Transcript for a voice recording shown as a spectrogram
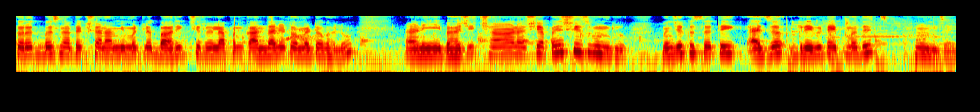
करत बसण्यापेक्षा ना मी म्हटलं बारीक चिरलेला आपण कांदा आणि टोमॅटो घालू आणि भाजी छान अशी आपण शिजवून घेऊ. म्हणजे कसं ते ॲज अ ग्रेव्ही टाईपमध्येच होऊन जाईल.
